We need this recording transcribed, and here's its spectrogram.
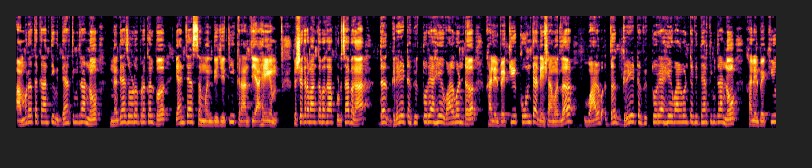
अमृत क्रांती विद्यार्थी मित्रांनो नद्या जोडो प्रकल्प यांच्या संबंधीची ती क्रांती आहे. प्रश्न क्रमांक बघा पुढचा बघा. द ग्रेट व्हिक्टोरिया हे वाळवंट. खालीलपैकी कोणत्या देशामधलं वाळव द ग्रेट व्हिक्टोरिया हे वाळवंट विद्यार्थी मित्रांनो? खालीलपैकी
